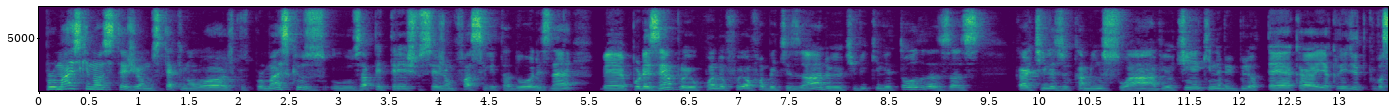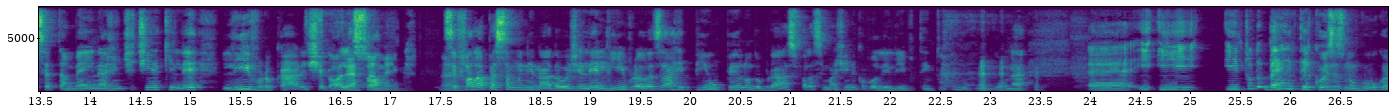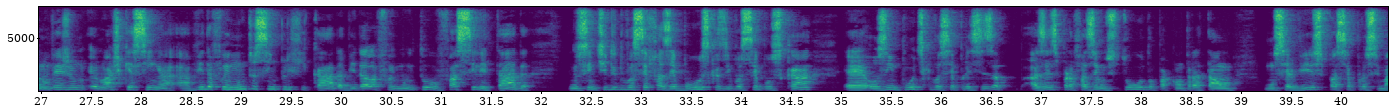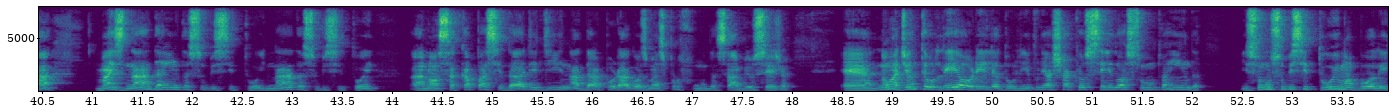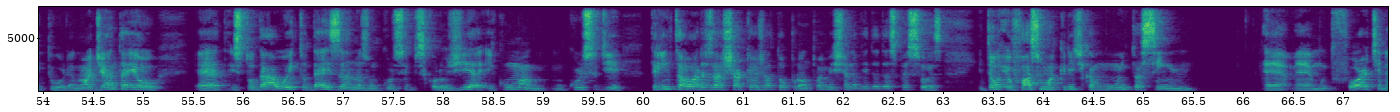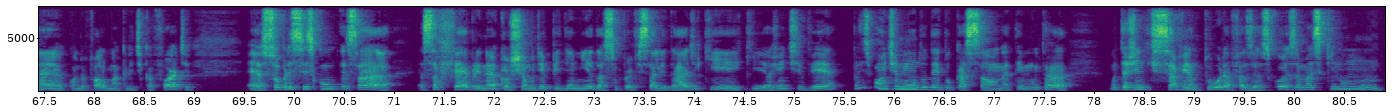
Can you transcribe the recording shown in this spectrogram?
por mais que nós estejamos tecnológicos, por mais que os, os apetrechos sejam facilitadores, né? É, por exemplo, eu quando eu fui alfabetizado, eu tive que ler todas as cartilhas do Caminho Suave, eu tinha ir na biblioteca, e acredito que você também, né? A gente tinha que ler livro, cara, e chegar, olha Certamente. só, é. você falar para essa meninada hoje ler livro, elas arrepiam o pelo no braço e falam assim, imagina que eu vou ler livro, tem tudo no Google, né? É, e, e, e tudo bem ter coisas no Google, eu não vejo, eu não acho que assim, a, a, vida foi muito simplificada, a vida ela foi muito facilitada, no sentido de você fazer buscas, de você buscar é, os inputs que você precisa, às vezes, para fazer um estudo, para contratar um, um serviço, para se aproximar, mas nada ainda substitui, nada substitui a nossa capacidade de nadar por águas mais profundas, sabe? Ou seja, é, não adianta eu ler a orelha do livro e achar que eu sei do assunto ainda. Isso não substitui uma boa leitura. Não adianta eu é, estudar 8, 10 anos um curso de psicologia e com uma, um curso de 30 horas achar que eu já estou pronto para mexer na vida das pessoas. Então, eu faço uma crítica muito, assim, é, é, muito forte, né? Quando eu falo uma crítica forte, é sobre esses, essa, essa febre, né, que eu chamo de epidemia da superficialidade que, que a gente vê, principalmente no mundo da educação, né? Tem muita, muita gente que se aventura a fazer as coisas, mas que não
